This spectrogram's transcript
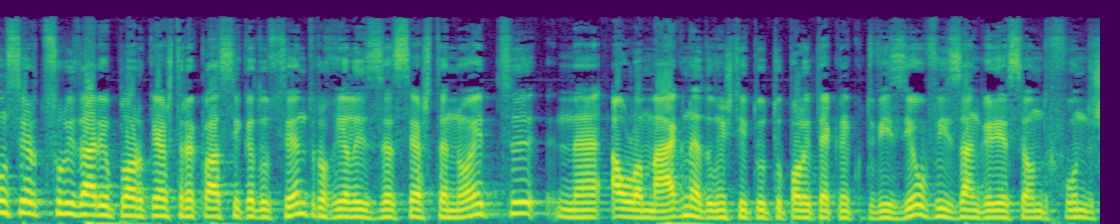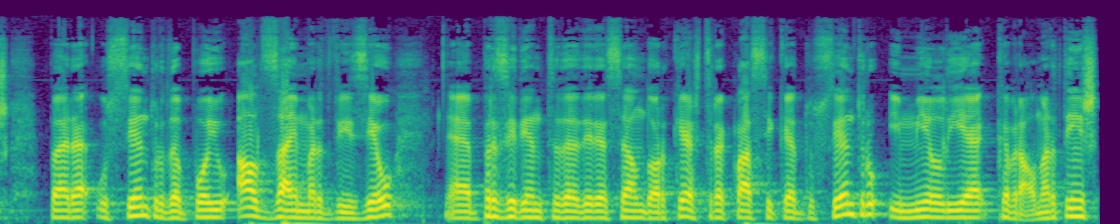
Concerto solidário pela Orquestra Clássica do Centro realiza-se esta noite na aula magna do Instituto Politécnico de Viseu, visa a angariação de fundos para o Centro de Apoio Alzheimer de Viseu. A presidente da direção da Orquestra Clássica do Centro, Emília Cabral Martins,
